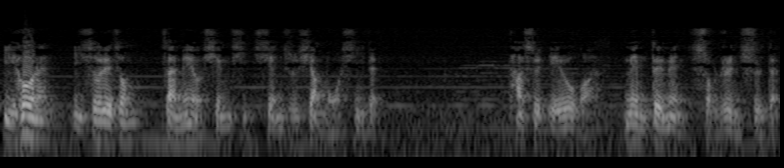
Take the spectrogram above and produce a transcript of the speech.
以后呢，以色列中再没有兴起先知像摩西的。他是耶和华面对面所认识的，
